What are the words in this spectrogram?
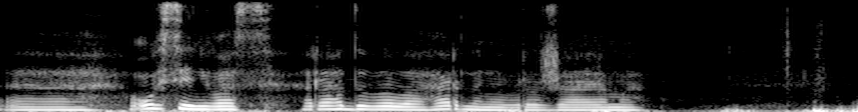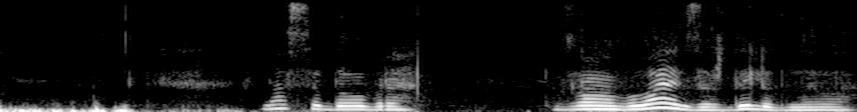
е, осінь вас радувала гарними врожаями. На все добре. З вами була, як завжди, Людмила.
